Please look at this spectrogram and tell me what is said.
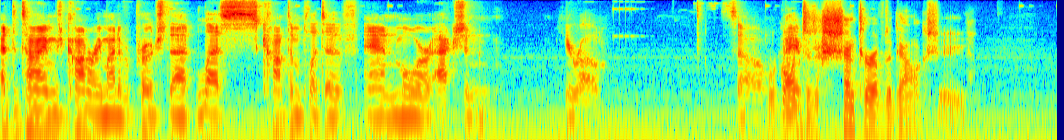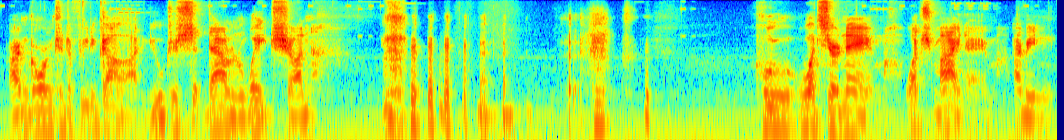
at the time Connery might have approached that less contemplative and more action hero. So we're going I, to the center of the galaxy. I'm going to defeat a god. You just sit down and wait, Shun. Who? What's your name? What's my name? I mean,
